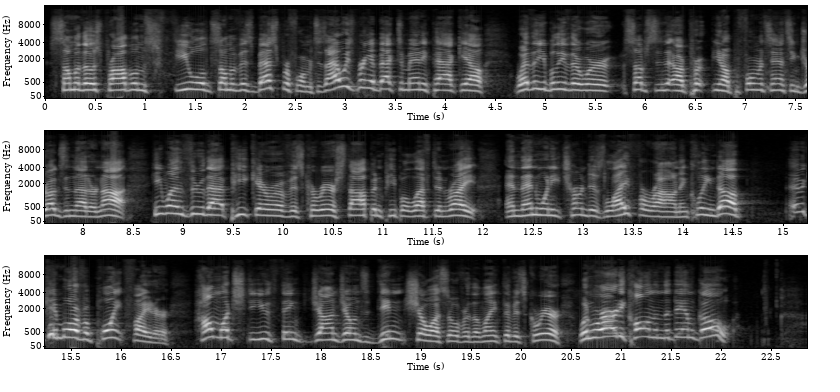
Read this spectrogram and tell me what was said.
some of those problems fueled some of his best performances? I always bring it back to Manny Pacquiao whether you believe there were substance, uh, per, you know, performance enhancing drugs in that or not, he went through that peak era of his career, stopping people left and right. And then when he turned his life around and cleaned up, it became more of a point fighter. How much do you think Jon Jones didn't show us over the length of his career when we're already calling him the damn GOAT?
